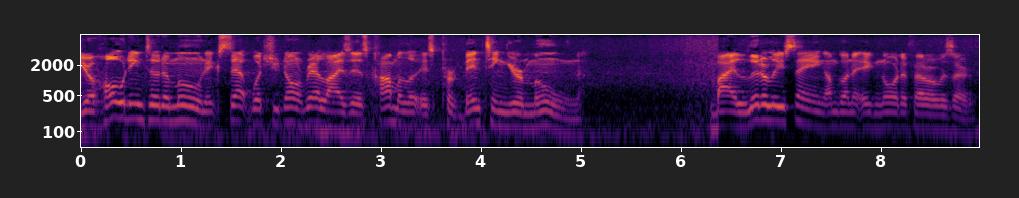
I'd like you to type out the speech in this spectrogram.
You're holding to the moon, except what you don't realize is Kamala is preventing your moon by literally saying, I'm going to ignore the Federal Reserve.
